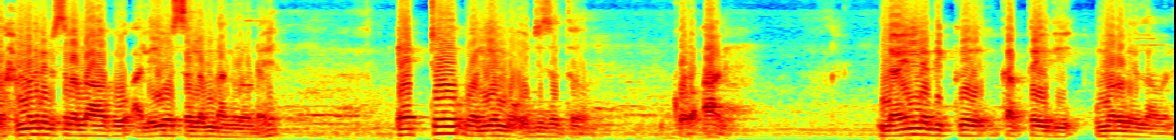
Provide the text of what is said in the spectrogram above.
മുഹമ്മദ് നബി സല്ലല്ലാഹു അലൈഹി വസ്ലം തങ്ങളുടെ ഏറ്റവും വലിയ മോജിസത്ത് ഖുർആൻ. നൈൽ നദിക്ക് കത്തെഴുതി ഉമർ അലി അള്ളാഹുൻ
